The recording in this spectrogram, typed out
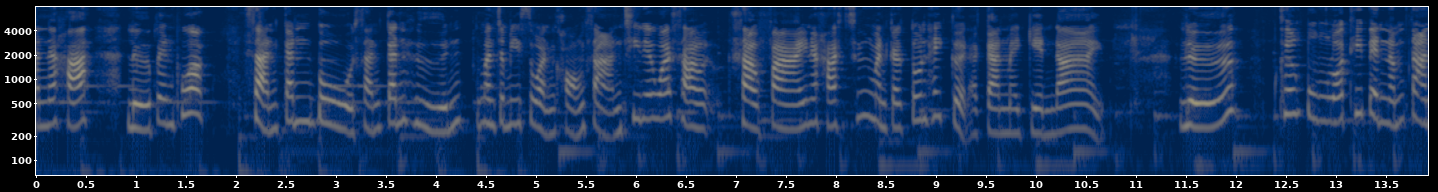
นๆนะคะ หรือเป็นพวกสารกันบูดสารกันหืน มันจะมีส่วนของสารที่เรียกว่าซัลไฟต์นะคะ ซึ่งมันกระตุ้นให้เกิดอาการไมเกรนได้ หรือเครื่องปรุงรสที่เป็นน้ำตาล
